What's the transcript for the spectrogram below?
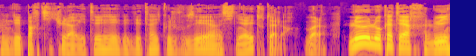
les particularités et les détails que je vous ai euh, signalés tout à l'heure. Voilà. Le locataire, lui,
